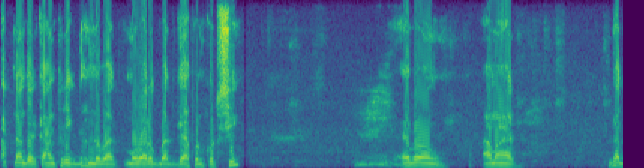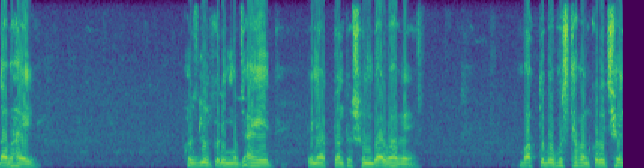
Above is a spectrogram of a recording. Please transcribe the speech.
আপনাদেরকে আন্তরিক ধন্যবাদ, মোবারকবাদ জ্ঞাপন করছি। এবং আমার দাদা ভাই ফজলুল করিম মুজাহিদ, তিনি অত্যন্ত সুন্দরভাবে বক্তব্য উপস্থাপন করেছেন।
